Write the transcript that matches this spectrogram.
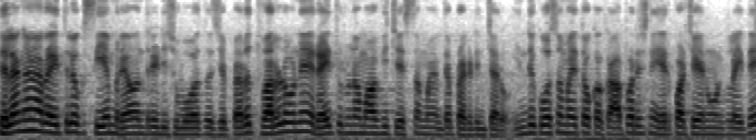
తెలంగాణ రైతులకు సీఎం రేవంత్ రెడ్డి శుభవార్త చెప్పారు. త్వరలోనే రైతు రుణమాఫీ చేస్తామని అయితే ప్రకటించారు. ఇందుకోసం అయితే ఒక కార్పొరేషన్ ఏర్పాటు చేయనున్నట్లయితే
